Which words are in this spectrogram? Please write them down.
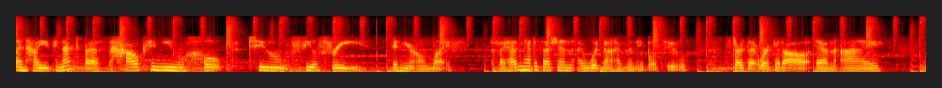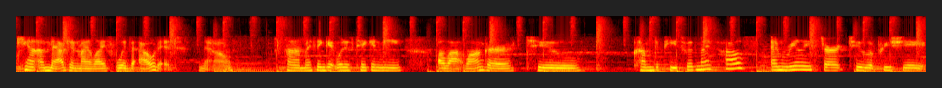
and how you connect best, how can you hope to feel free in your own life? If I hadn't had a session, I would not have been able to start that work at all. And I can't imagine my life without it now. Um, I think it would have taken me a lot longer to come to peace with myself and really start to appreciate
